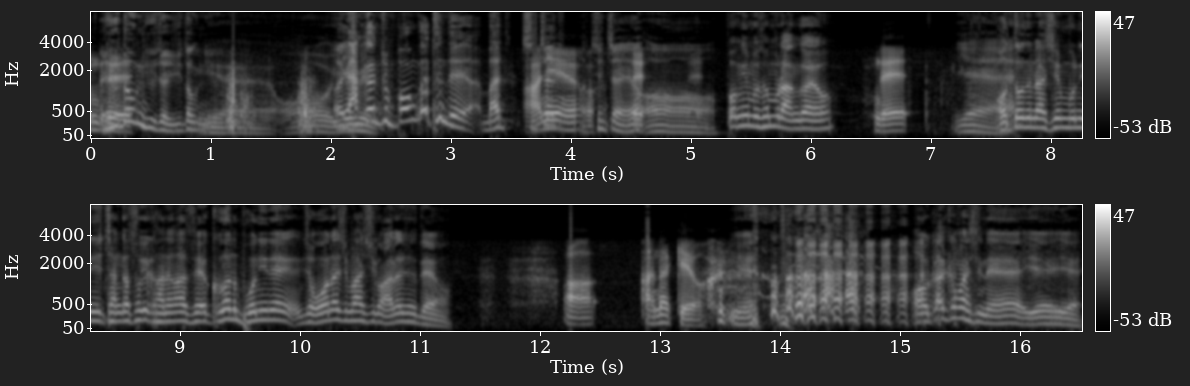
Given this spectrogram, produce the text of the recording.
네. 유덕유죠, 유덕유. 예. 어, 어, 약간 좀 뻥 같은데 맞 진짜 아니에요. 어, 진짜예요? 네. 어. 뻥이면 선물 안 가요? 네. 예. 어떤 일 하시는 분인지 잠깐 소개 가능하세요? 그거는 본인의 이제 원하시면 하시고 안 하셔도 돼요. 아, 안 할게요. 예. 어, 깔끔하시네. 예, 예.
